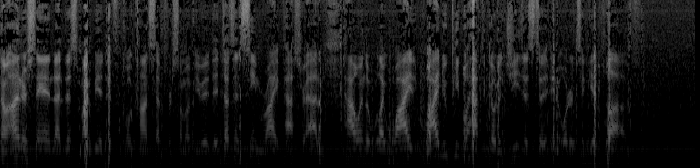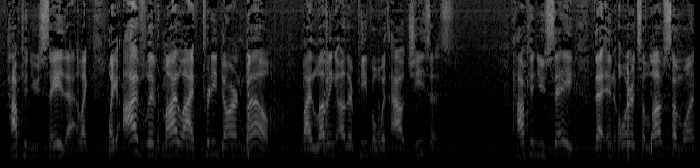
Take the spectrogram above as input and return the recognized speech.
Now, I understand that this might be a difficult concept for some of you. It, it doesn't seem right, Pastor Adam. How in the like why why do people have to go to Jesus to in order to give love? How can you say that? Like like I've lived my life pretty darn well by loving other people without Jesus. How can you say that in order to love someone,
